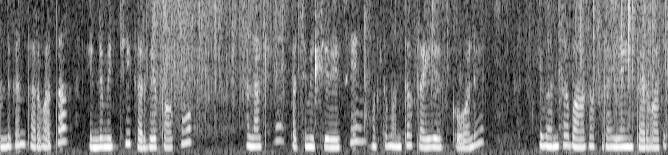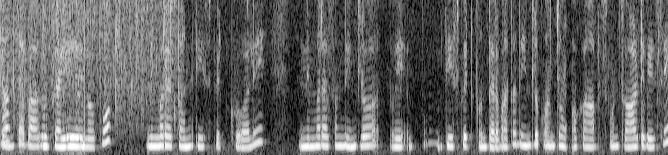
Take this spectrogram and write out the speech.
అందుకని తర్వాత ఎండుమిర్చి కరివేపాకు అలాగే పచ్చిమిర్చి వేసి మొత్తం అంతా ఫ్రై చేసుకోవాలి. ఇవంతా బాగా ఫ్రై అయిన తర్వాత ఇదంతా బాగా ఫ్రై అయ్యేలోపు నిమ్మరసాన్ని తీసి పెట్టుకోవాలి నిమ్మరసం దీంట్లో వే తీసి పెట్టుకున్న తర్వాత దీంట్లో కొంచెం ఒక హాఫ్ స్పూన్ సాల్ట్ వేసి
